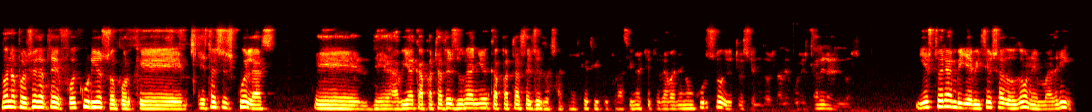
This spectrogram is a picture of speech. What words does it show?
Bueno, pues fíjate, fue curioso porque estas escuelas eh, de- había capataces de un año y capataces de dos años, que es decir, titulaciones que te daban en un curso y otras en dos. La de forestal era de dos. Y esto era en Villaviciosa de Odón, en Madrid,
